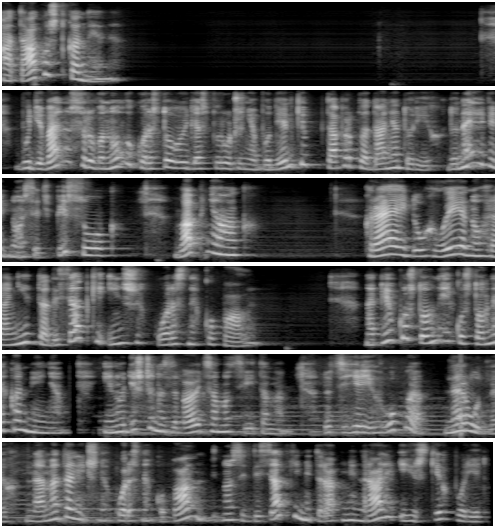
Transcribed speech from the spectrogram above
а також тканини. Будівельну сировину використовують для спорудження будинків та прокладання доріг. До неї відносять пісок, вапняк, крейду, глину, граніт та десятки інших корисних копалин. Напівкоштовне і коштовне каміння, іноді ще називають самоцвітами. До цієї групи нерудних, неметалічних корисних копалин відносять десятки мінералів і гірських порід.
